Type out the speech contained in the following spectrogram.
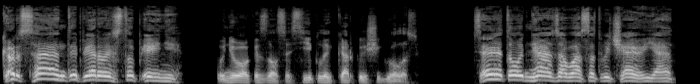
«Курсанты первой ступени!» — у него оказался сиплый, каркающий голос. «С этого дня за вас отвечаю я.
